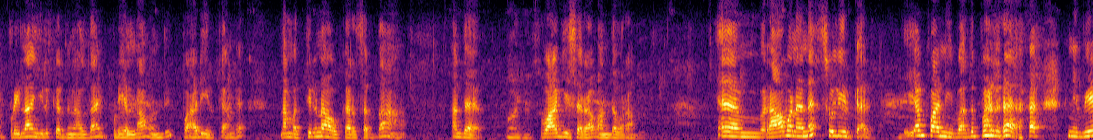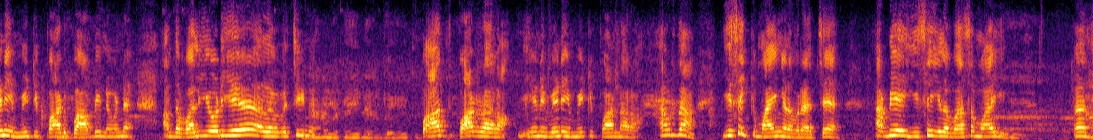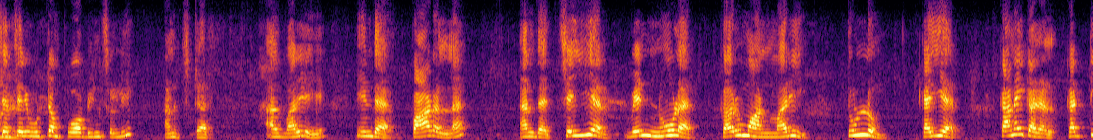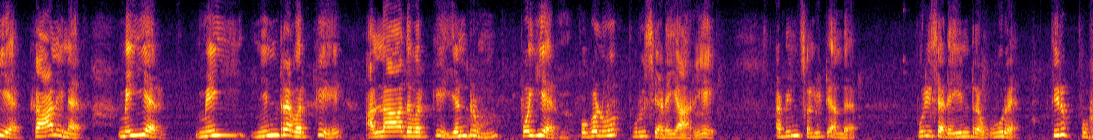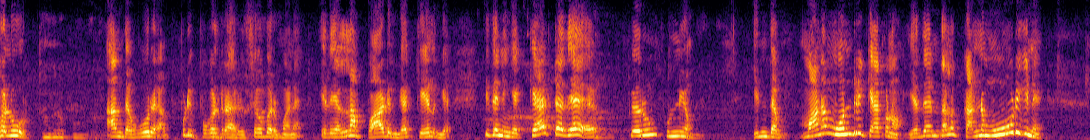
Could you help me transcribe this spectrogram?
அப்படிலாம் இருக்கிறதுனால தான் இப்படியெல்லாம் வந்து பாடியிருக்காங்க. நம்ம திருநாவுக்கரசர் தான் அந்த வாகீசராக வந்தவராம். ராவணனை சொல்லியிருக்காரு. ஏன்பா நீ வதப்படுற? நீ வீணையை மீட்டி பாடுப்பா அப்படின்ன உடனே அந்த வலியோடையே அதை வச்சுக்கின்னு பார்த்து பாடுறாராம். வீணை வீணையை மீட்டி பாடினாராம். அவர் தான் இசைக்கு மயங்கினவராச்சே. அப்படியே இசையில் வசமாகி சரி சரி விட்டம் போ அப்படின்னு சொல்லி அனுப்பிச்சிட்டார். அது மாதிரி இந்த பாடலில் அந்த செய்யர் வெண்ணூலர் கருமான் மரி துள்ளும் கையர் கனைகழல் கட்டிய காலினர் மெய்யர் மெய் நின்றவர்க்கு அல்லாதவர்க்கு என்றும் பொய்யர் புகழூர் புரிசடையாரே அப்படின்னு சொல்லிட்டு அந்த புரிசடைன்ற ஊரை திருப்புகலூர். திருப்புகழ் அந்த ஊரை அப்படி புகழ்கிறாரு சிவபெருமானை. இதையெல்லாம் பாடுங்க கேளுங்க. இதை நீங்கள் கேட்டதே பெரும் புண்ணியம். இந்த மனம் ஒன்றி கேட்கணும். எதை இருந்தாலும் கண்ணை மூடிக்கின்னு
